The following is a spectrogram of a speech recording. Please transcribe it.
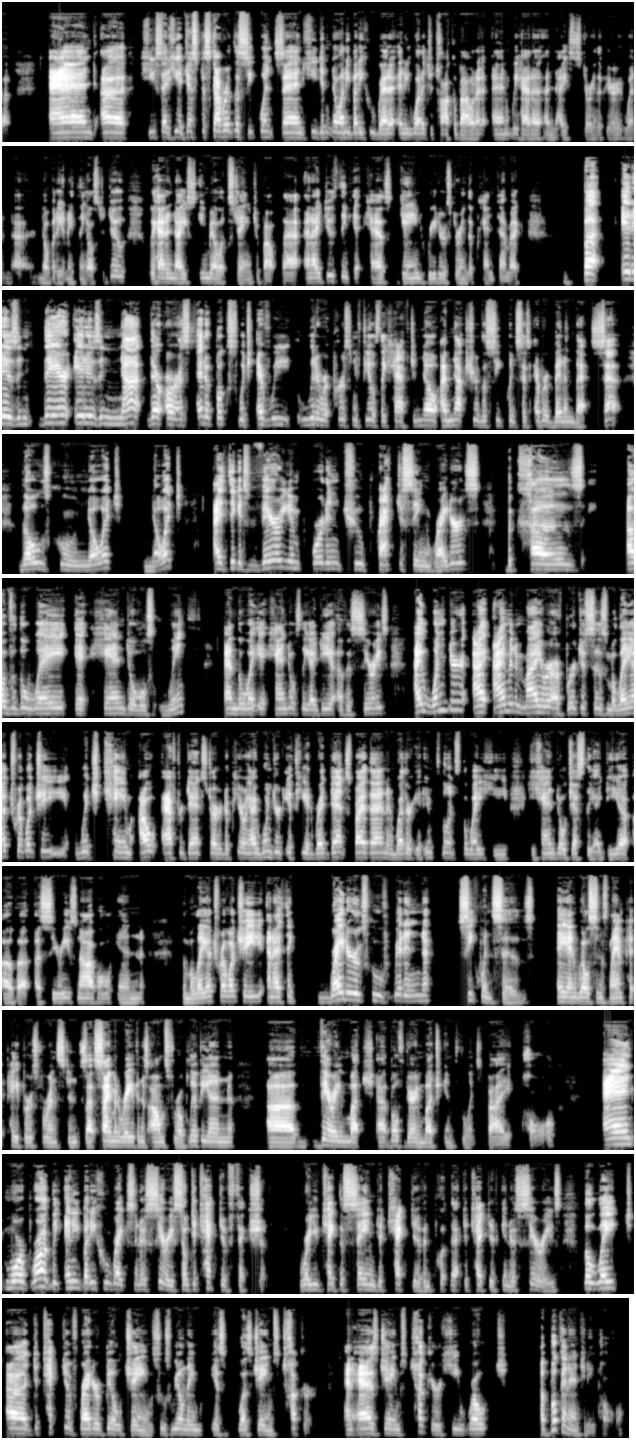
And uh, he said he had just discovered the sequence and he didn't know anybody who read it and he wanted to talk about it. And we had a, a nice, during the period when uh, nobody had anything else to do, we had a nice email exchange about that. And I do think it has gained readers during the pandemic. but it is there it is not there are a set of books which every literate person feels they have to know. I'm not sure the sequence has ever been in that set. Those who know it know it. I think it's very important to practicing writers because of the way it handles length and the way it handles the idea of a series I wonder. I, I'm an admirer of Burgess's Malaya trilogy, which came out after Dance started appearing. I wondered if he had read Dance by then and whether it influenced the way he he handled just the idea of a, a series novel in the Malaya trilogy. And I think writers who've written sequences, A.N. Wilson's Lampitt Papers, for instance, uh, Simon Raven's Alms for Oblivion, uh, very much, uh, both very much influenced by Powell. And more broadly, anybody who writes in a series, so detective fiction, where you take the same detective and put that detective in a series. The late uh, detective writer Bill James, whose real name is was James Tucker, and as James Tucker, he wrote a book on Anthony Powell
